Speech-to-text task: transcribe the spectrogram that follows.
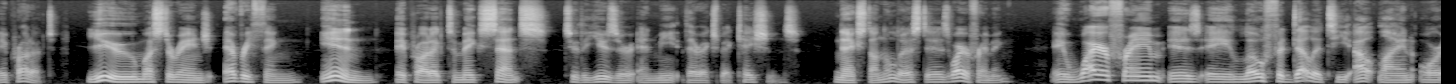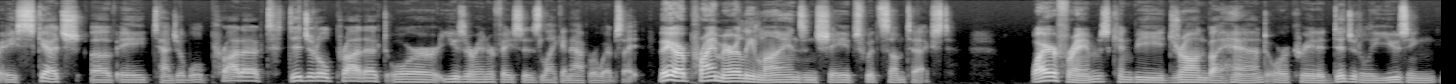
a product. You must arrange everything in a product to make sense to the user and meet their expectations. Next on the list is wireframing. A wireframe is a low fidelity outline or a sketch of a tangible product, digital product, or user interfaces like an app or website. They are primarily lines and shapes with some text. Wireframes can be drawn by hand or created digitally using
